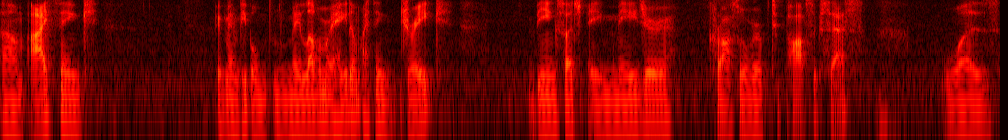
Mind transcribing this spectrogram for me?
Um, I think, man, people may love him or hate him. I think Drake, being such a major crossover to pop success, was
